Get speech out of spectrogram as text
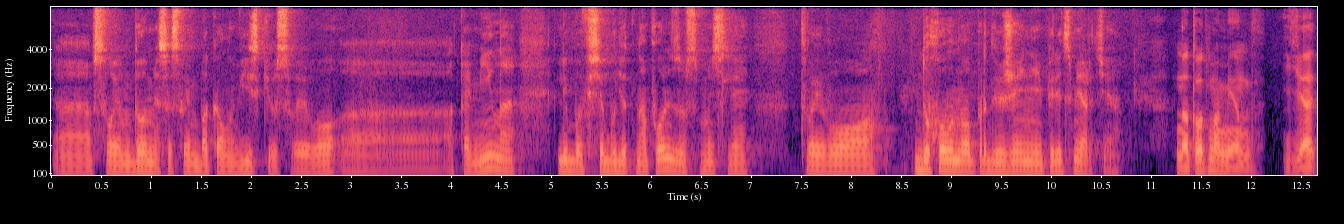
э, в своем доме со своим бокалом виски у своего камина, либо все будет на пользу в смысле твоего духовного продвижения перед смертью? На тот момент я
